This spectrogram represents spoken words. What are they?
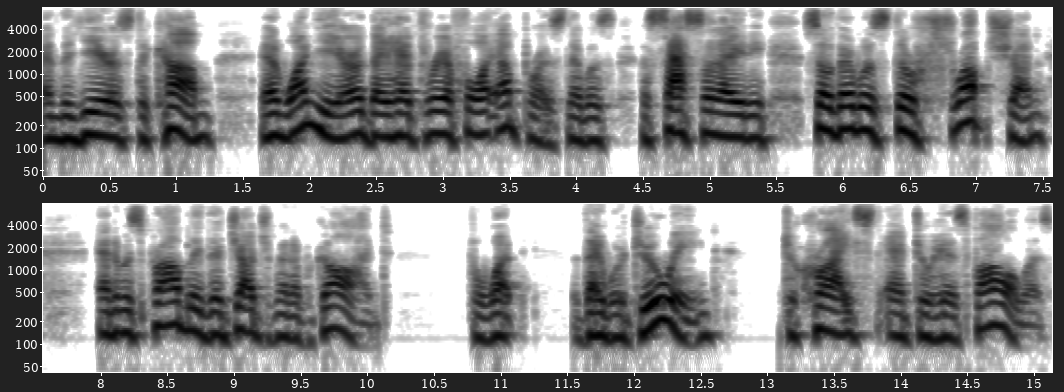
in the years to come. And one year they had three or four emperors. There was assassinating. So there was disruption, and it was probably the judgment of God for what they were doing to Christ and to his followers.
